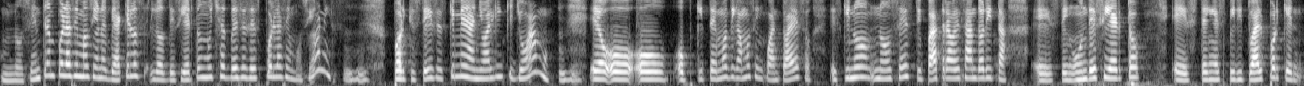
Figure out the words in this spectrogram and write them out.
nos entran por las emociones, vea que los, los desiertos muchas veces es por las emociones. Porque usted dice, es que me dañó a alguien que yo amo. Eh, o, quitemos, digamos, en cuanto a eso. Es que no, no sé, estoy atravesando ahorita este, en un desierto este, en espiritual porque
